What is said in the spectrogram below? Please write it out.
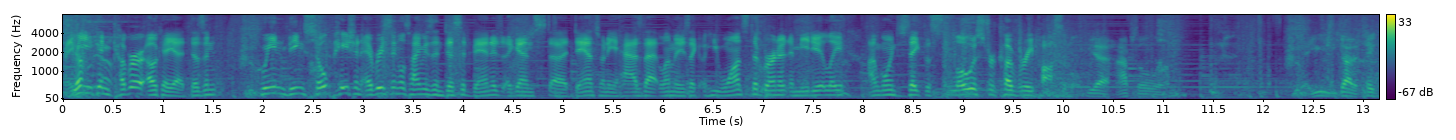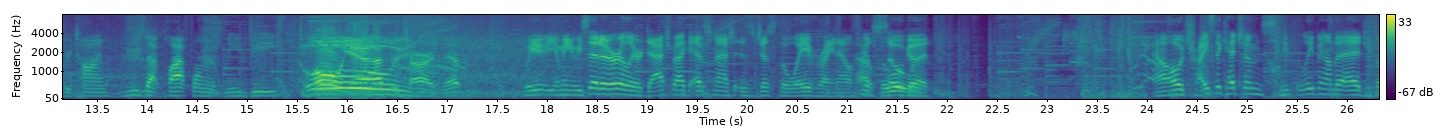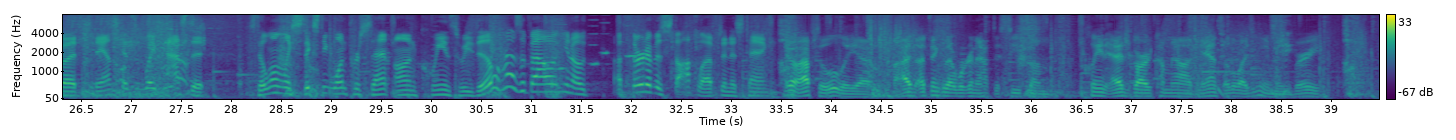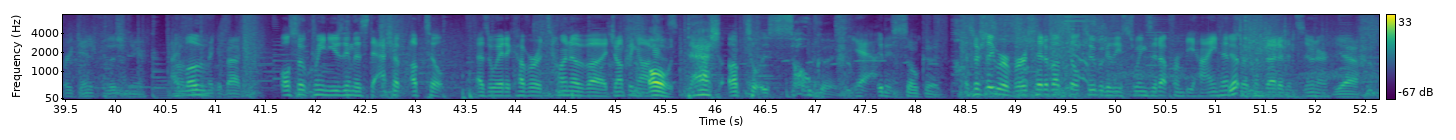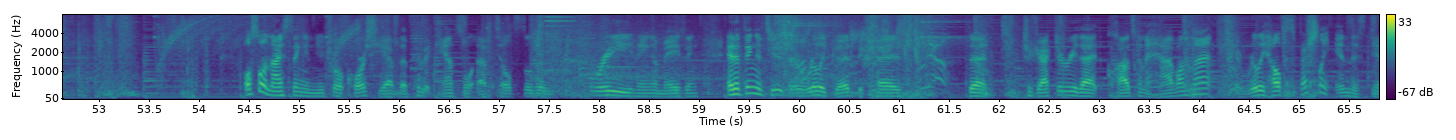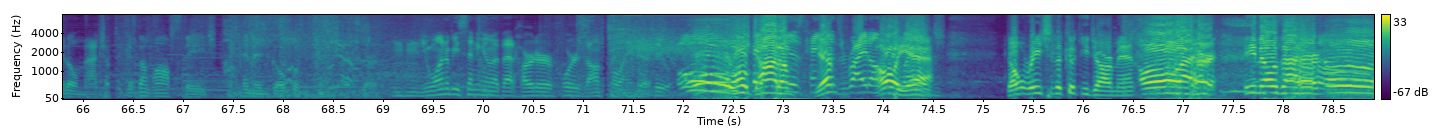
Maybe Yep. he can cover. Okay, yeah. Doesn't Queen being so patient every single time he's in disadvantage against uh, Dance when he has that limit? He's like he wants to burn it immediately. I'm going to take the slowest recovery possible. Yeah, absolutely. Yeah, you, you got to take your time, use that platform if need be. Oh, yeah, that's the charge. Yep. We, I mean, we said it earlier. Dash back F smash is just the wave right now. It feels Absolutely. so good. Oh, tries to catch him, leaping on the edge, but Dance gets his way past it. Still only 61% on Queen, so he still has about, you know, a third of his stock left in his tank. Yeah, absolutely. Yeah, I, I think that we're gonna have to see some clean edge guard coming out of dance. Otherwise, he's gonna be in a very, very dangerous position here. I he love- make it back. Also, Queen using this dash up up tilt as a way to cover a ton of uh, jumping Oh, dash up tilt is so good. Yeah. it is so good. Especially reverse hit of up tilt too because he swings it up from behind him, Yep. so it comes out even sooner. Yeah. Also, a nice thing in neutral, course, you have the pivot cancel F tilts. Those are pretty dang amazing. And the thing too, is they're really good because the trajectory that Cloud's going to have on that, it really helps, especially in this Ditto matchup, to get them off stage and then go for the guard. hmm You want to be sending him at that harder horizontal angle too. Oh, oh, catching got him. Yep. right on Oh, the yeah. Don't reach the cookie jar, man. Oh, that hurt. He knows that hurt. Oh.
